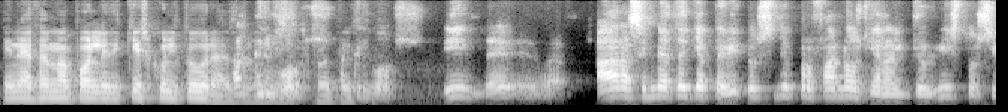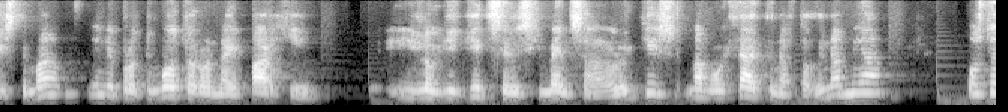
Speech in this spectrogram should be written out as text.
Είναι θέμα πολιτικής κουλτούρας. Ακριβώς. Ακριβώς. Άρα, σε μια τέτοια περίπτωση, είναι προφανώς για να λειτουργήσει το σύστημα, είναι προτιμότερο να υπάρχει η λογική της ενισχυμένης αναλογικής, να βοηθάει την αυτοδυναμία ώστε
